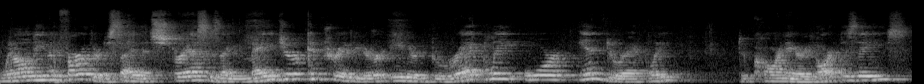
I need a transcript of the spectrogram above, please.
went on even further to say that stress is a major contributor, either directly or indirectly, to coronary heart disease,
